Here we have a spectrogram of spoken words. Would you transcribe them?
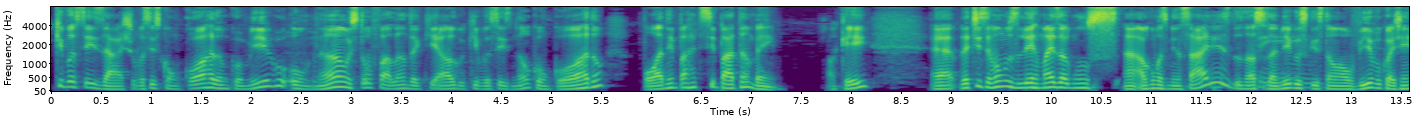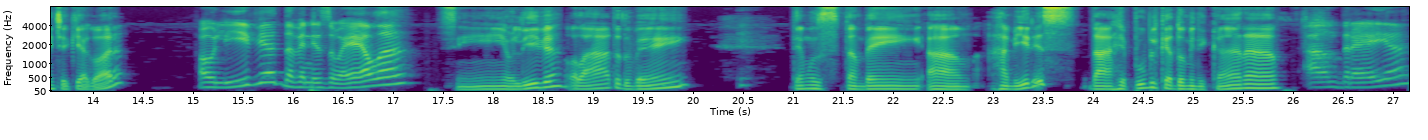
O que vocês acham? Vocês concordam comigo ou não? Estou falando aqui algo que vocês não concordam? Podem participar também, ok? É, Letícia, vamos ler mais alguns, ah, algumas mensagens dos nossos Sim. amigos que estão ao vivo com a gente aqui agora. A Olivia, da Venezuela. Sim, Olivia, olá, tudo bem? Temos também a Ramírez, da República Dominicana. A Andrea,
